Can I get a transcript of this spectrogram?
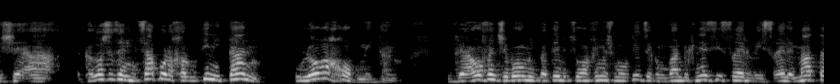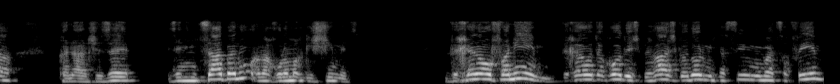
שהקדוש הזה נמצא פה לחלוטין איתנו, הוא לא רחוק מאיתנו. והאופן שבו הוא מתבטא בצורה הכי משמעותית זה כמובן בכנסת ישראל וישראל למטה, כנ"ל, שזה זה נמצא בנו, אבל אנחנו לא מרגישים את זה. וכן האופנים וחיות הקודש ברעש גדול מתנסים לנו מהצרפים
